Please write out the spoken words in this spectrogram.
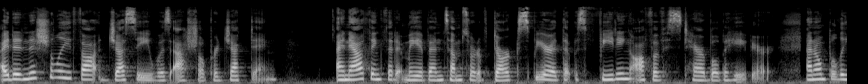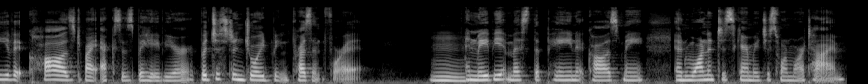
I'd initially thought Jesse was astral projecting. I now think that it may have been some sort of dark spirit that was feeding off of his terrible behavior. I don't believe it caused my ex's behavior, but just enjoyed being present for it. Hmm. And maybe it missed the pain it caused me and wanted to scare me just one more time.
